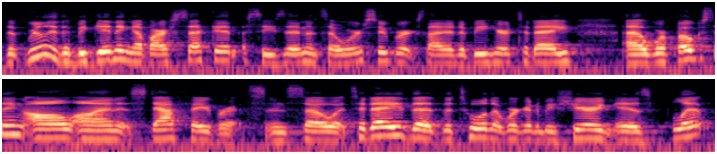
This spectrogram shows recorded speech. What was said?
the, really the beginning of our second season, and so we're super excited to be here today. Uh, we're focusing all on staff favorites, and so today the, the tool that we're going to be sharing is Flip.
